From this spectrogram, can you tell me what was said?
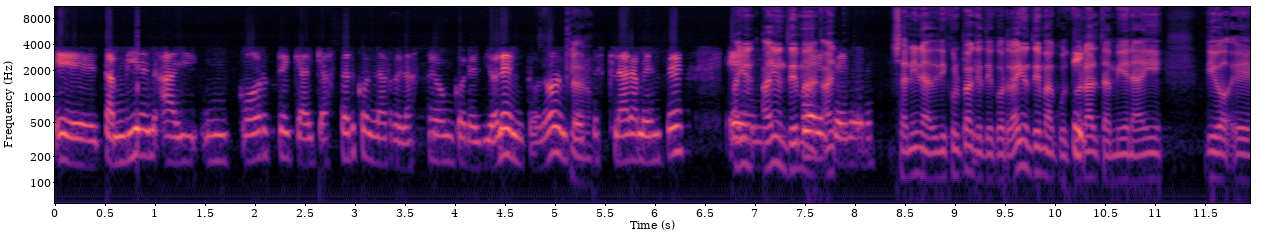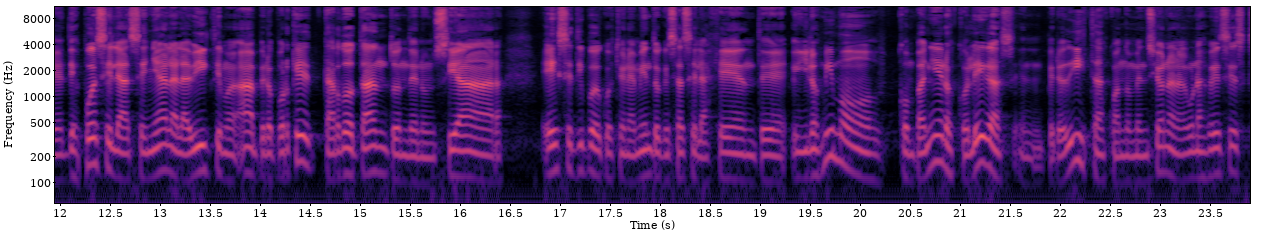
eh, también hay un corte que hay que hacer con la relación con el violento, ¿no? Entonces, claramente... hay, eh, hay, un tema, Janina, disculpa que te corte, hay un tema cultural también ahí. Digo, eh, después se la señala a la víctima, ah, pero ¿por qué tardó tanto en denunciar? Ese tipo de cuestionamiento que se hace la gente y los mismos compañeros, colegas, periodistas, cuando mencionan algunas veces,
